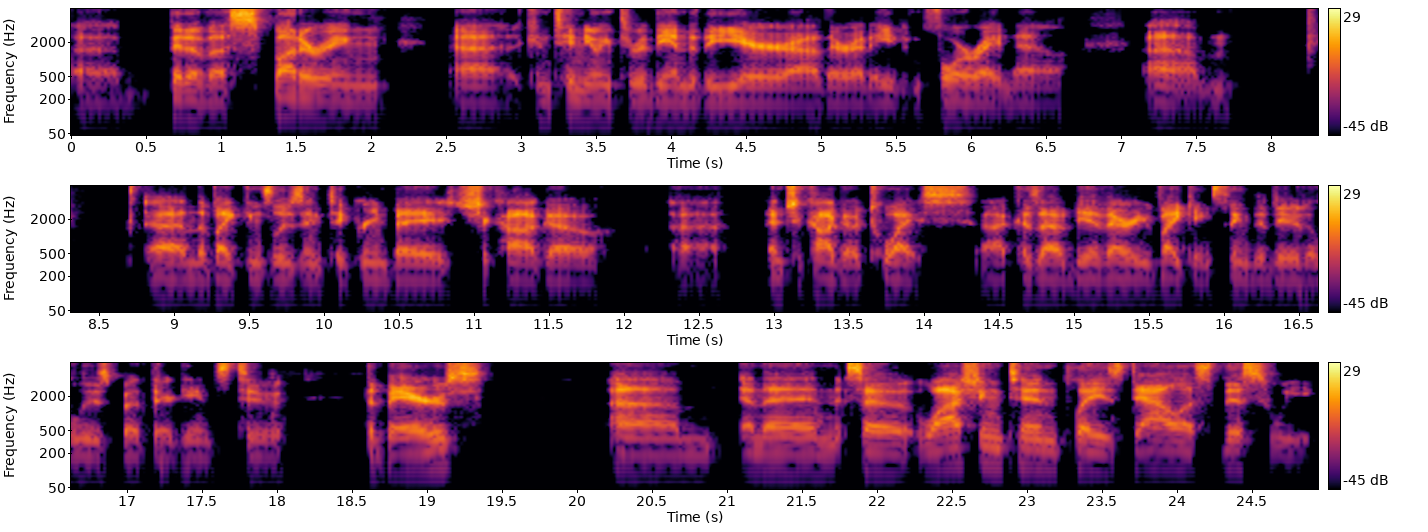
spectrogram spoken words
uh, bit of a sputtering, uh, continuing through the end of the year. Uh, they're at eight and four right now, um, and the Vikings losing to Green Bay, Chicago, and Chicago twice because that would be a very Vikings thing to do to lose both their games to the Bears. Um, and then so Washington plays Dallas this week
